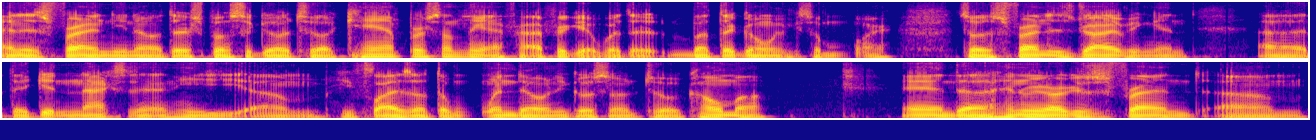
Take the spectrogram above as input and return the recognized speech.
and his friend, you know, they're supposed to go to a camp or something. I, f- I forget where they're, but they're going somewhere. So his friend is driving, and uh, they get in an accident, and he um, he flies out the window, and he goes into a coma. And uh, Henry Ruggs' friend, um,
